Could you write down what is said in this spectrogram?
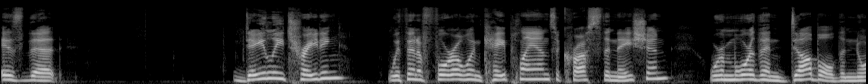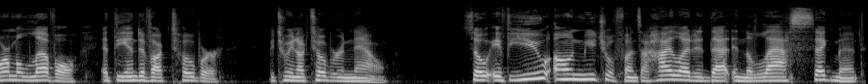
is that daily trading within a 401k plans across the nation were more than double the normal level at the end of October, between October and now. So if you own mutual funds, I highlighted that in the last segment,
